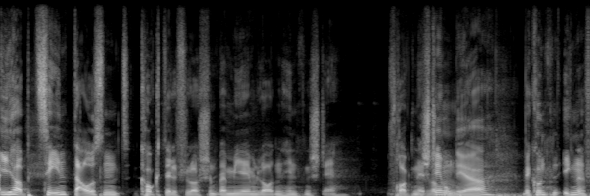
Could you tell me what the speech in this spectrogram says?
Ich habe 10.000 Cocktailflaschen bei mir im Laden hinten stehen. Frag nicht. Stimmt, warum. ja. Wir konnten irgendeinen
